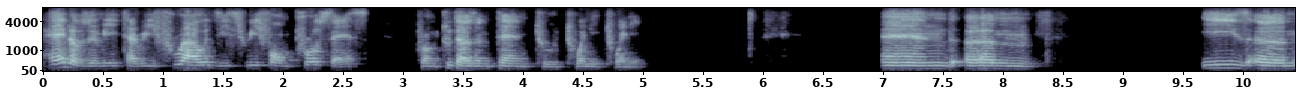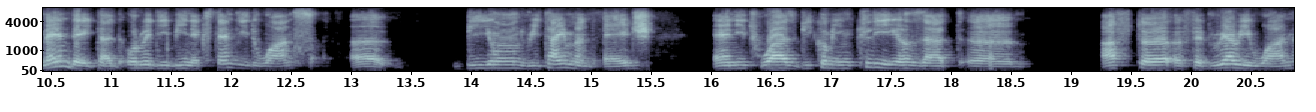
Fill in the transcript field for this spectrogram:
head of the military throughout this reform process from 2010 to 2020. And um, his uh, mandate had already been extended once uh, beyond retirement age, and it was becoming clear that uh, after uh, February 1,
